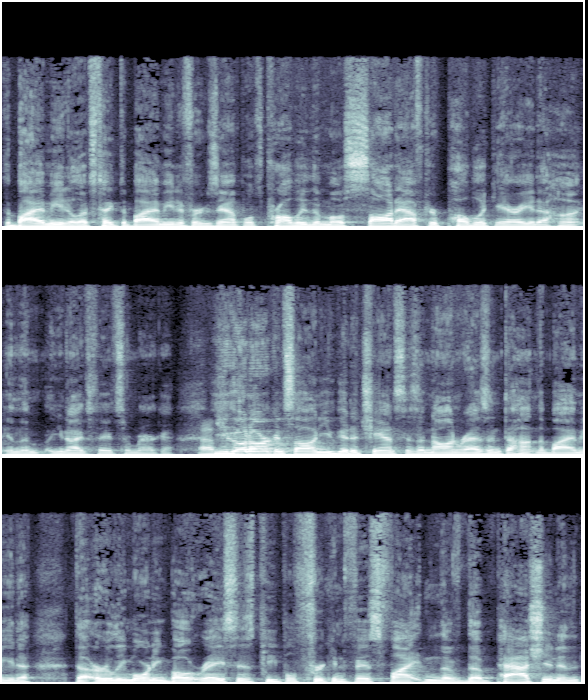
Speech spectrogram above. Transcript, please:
The Bayou Meto, let's take the Bayou Meto for example. It's probably the most sought after public area to hunt in the United States of America. You go to Arkansas and you get a chance as a non resident to hunt in the Bayou Meto, the early morning boat races, people freaking fist fighting, the, the passion and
